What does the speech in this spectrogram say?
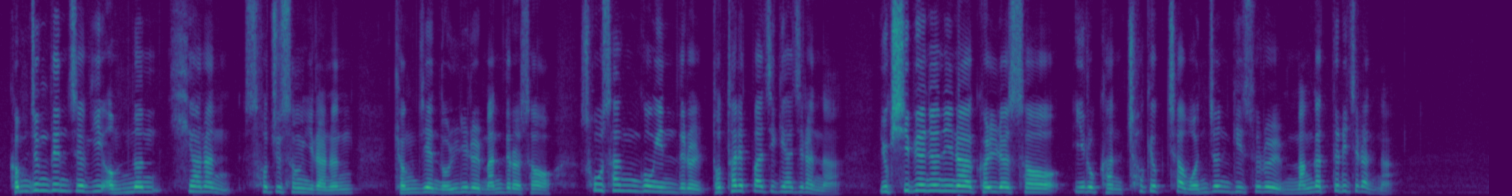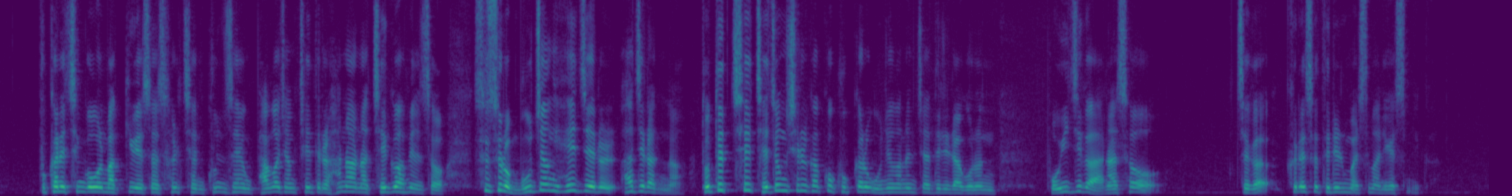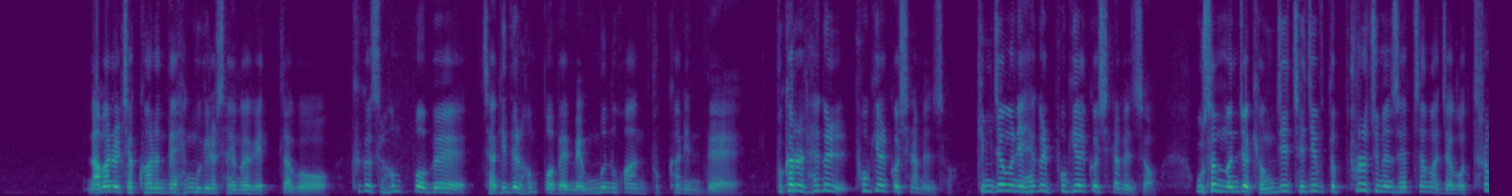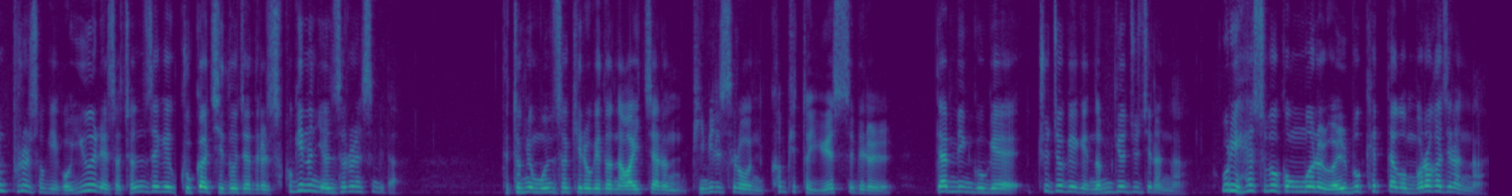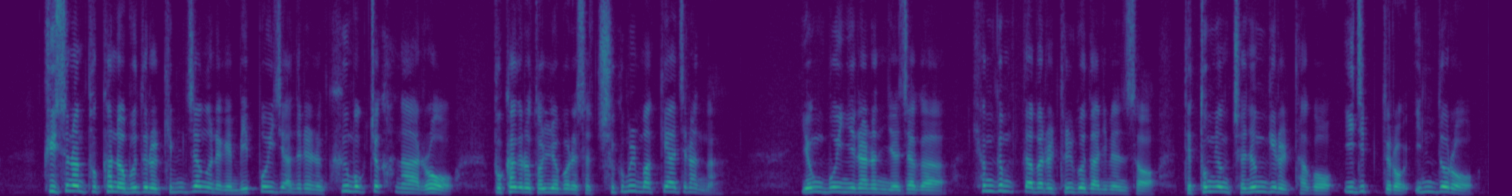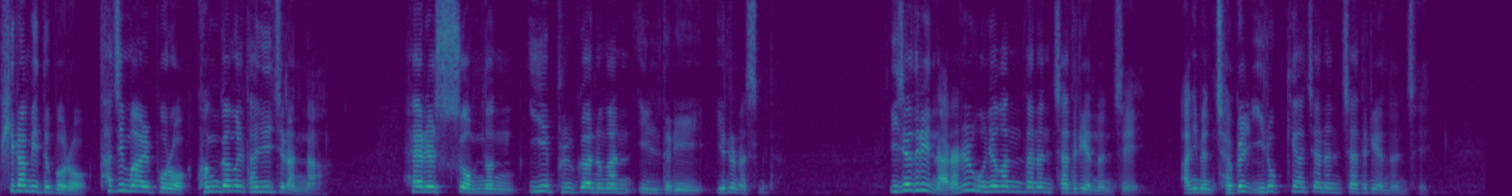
검증된 적이 없는 희한한 소주성이라는 경제 논리를 만들어서 소상공인들을 도탈에 빠지게 하질 않나 60여 년이나 걸려서 이룩한 초격차 원전 기술을 망가뜨리질 않나. 북한의 침공을 막기 위해서 설치한 군사용 방어장치들을 하나하나 제거하면서 스스로 무장해제를 하질 않나. 도대체 제정신을 갖고 국가를 운영하는 자들이라고는 보이지가 않아서 제가 그래서 드리는 말씀 아니겠습니까? 남한을 적화하는데 핵무기를 사용하겠다고 그것을 헌법에 자기들 헌법에 명문화한 북한인데 북한은 핵을 포기할 것이라면서 김정은이 핵을 포기할 것이라면서 우선 먼저 경제 제재부터 풀어주면서 협상하자고 트럼프를 속이고 유엔에서 전세계 국가 지도자들을 속이는 연설을 했습니다. 대통령 문서 기록에도 나와있지 않은 비밀스러운 컴퓨터 usb를 대한민국의 주적에게 넘겨주질 않나 우리 해수부 공무원을 월북했다고 몰아가질 않나 귀순한 북한 어부들을 김정은에게 밉보이지 않으려는 그 목적 하나로 북한으로 돌려보내서 죽음을 맞게 하질 않나 영부인이라는 여자가 현금다발을 들고 다니면서 대통령 전용기를 타고 이집트로 인도로 피라미드 보러 타지마할 보러 관광을 다니질 않나 헤아릴 수 없는 이해 불가능한 일들이 일어났습니다. 이 자들이 나라를 운영한다는 자들이었는지 아니면 적을 이롭게 하자는 자들이었는지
